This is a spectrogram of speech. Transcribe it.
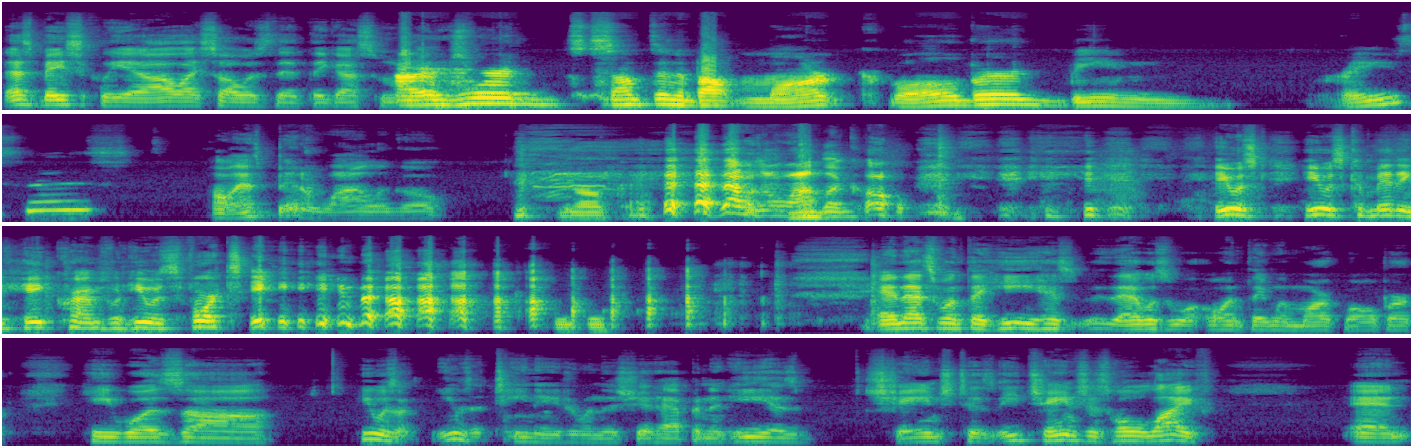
that's basically it. All I saw was that they got some. I heard something about Mark Wahlberg being racist. Oh, that's been a while ago. Okay. that was a while ago. he was he was committing hate crimes when he was fourteen. and that's one thing he has. That was one thing with Mark Wahlberg. He was uh he was a he was a teenager when this shit happened, and he has changed his he changed his whole life. And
